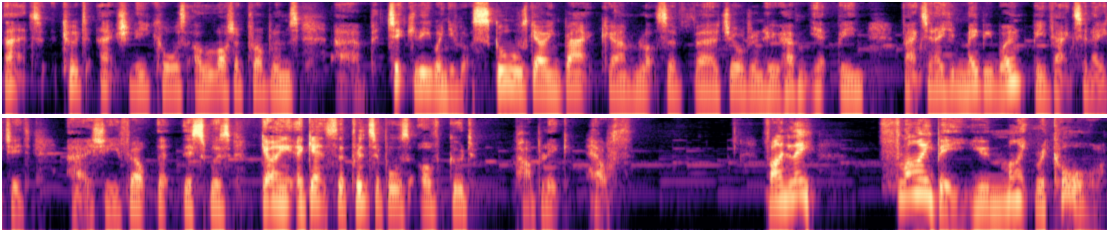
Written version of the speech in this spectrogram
that could actually cause a lot of problems, uh, particularly when you've got schools going back. Um, lots of uh, children who haven't yet been vaccinated maybe won't be vaccinated. Uh, she felt that this was going against the principles of good public health. Finally, Flybe, you might recall,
